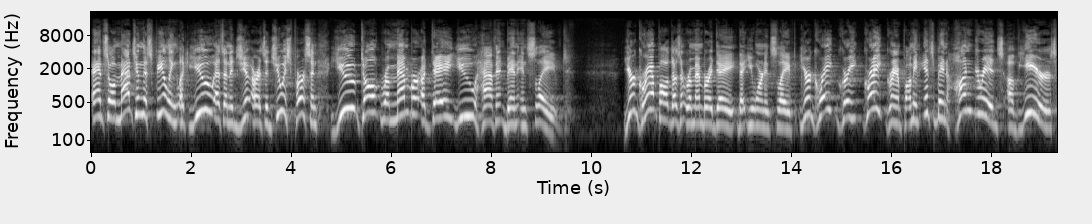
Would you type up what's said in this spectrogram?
And so imagine this feeling like you as an or as a Jewish person, you don't remember a day you haven't been enslaved. Your grandpa doesn't remember a day that you weren't enslaved. Your great, great, great grandpa, I mean, it's been hundreds of years,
